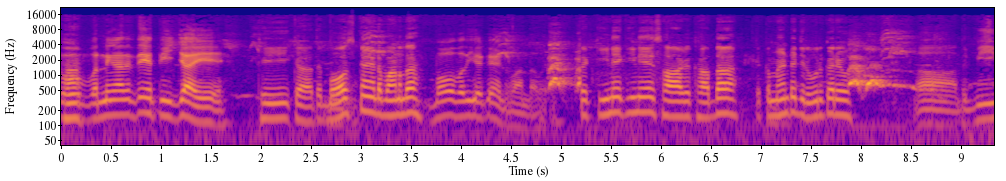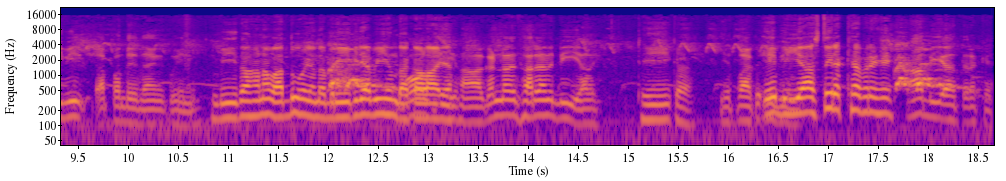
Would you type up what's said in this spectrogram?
ਦੋ ਬੰਨੀਆਂ ਦੇ ਤੇ ਤੀਜਾ ਇਹ ਹੈ। ਠੀਕ ਆ ਤੇ ਬਹੁਤ ਘੈਂਟ ਬਣਦਾ। ਬਹੁਤ ਵਧੀਆ ਘੈਂਟ ਬਣਦਾ ਬਾਈ ਤੇ ਕਿਨੇ ਕਿਨੇ ਸਾਗ ਖਾਦਾ ਤੇ ਕਮੈਂਟ ਜ਼ਰੂਰ ਕਰਿਓ। ਹਾਂ ਤੇ ਬੀ ਵੀ ਆਪਾਂ ਦੇ ਦਾਂਗੇ ਕੋਈ ਨਹੀਂ ਬੀ ਤਾਂ ਹਨਾ ਵਾਧੂ ਹੋ ਜਾਂਦਾ ਬਰੀਕ ਜਿਹਾ ਵੀ ਹੁੰਦਾ ਕਾਲਾ ਜਿਹਾ। ਹਾਂ ਗੰਢਾਂ ਦੇ ਸਾਰਿਆਂ ਦੇ ਬੀ ਆਵੇ ਠੀਕ ਆ। ਇਹ ਪਾਕ ਇਹ ਬੀ ਵਾਸਤੇ ਹੀ ਰੱਖਿਆ ਫਿਰ ਇਹ? ਆ ਬੀ ਆ ਤੇ ਰੱਖਿਆ।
